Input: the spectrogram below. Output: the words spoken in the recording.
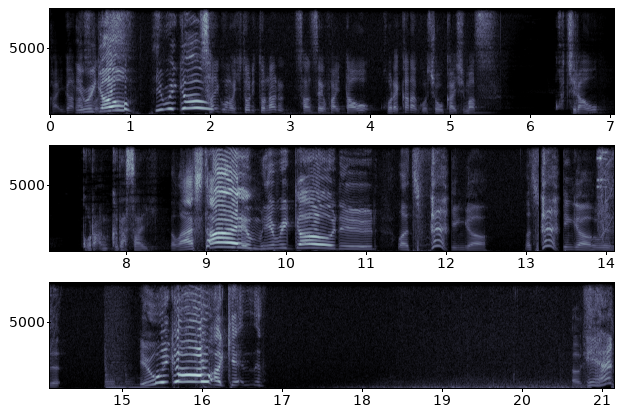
回がラ Here ス we トです go! Here we go! 最後の一人となる参戦ファイターをこれからご紹介しますこちらをご覧ください The last time! Here we go, dude! Let's fucking go. Let's fucking go. Who is it? Here we go! I can't. Oh shit.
